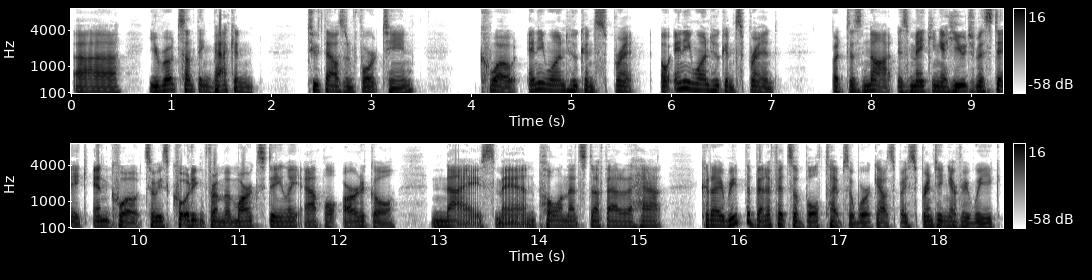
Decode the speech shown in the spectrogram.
Uh, you wrote something back in 2014 quote, anyone who can sprint, oh, anyone who can sprint but does not is making a huge mistake, end quote. So he's quoting from a Mark's Daily Apple article. Nice, man, pulling that stuff out of the hat. Could I reap the benefits of both types of workouts by sprinting every week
